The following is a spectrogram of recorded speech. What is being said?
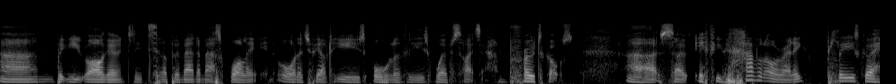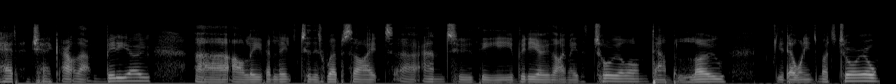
Um, but you are going to need to set up a MetaMask wallet in order to be able to use all of these websites and protocols. Uh, so if you haven't already, please go ahead and check out that video. Uh, I'll leave a link to this website uh, and to the video that I made the tutorial on down below. You don't want to use my tutorial.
